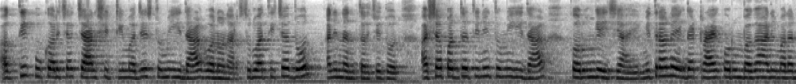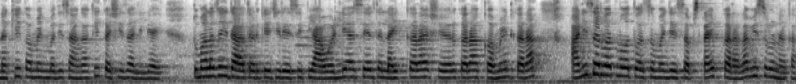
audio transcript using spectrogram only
अगदी कुकरच्या चार शिट्टीमध्येच तुम्ही ही डाळ बनवणार. सुरुवातीच्या दोन आणि नंतरचे दोन. अशा पद्धतीने तुम्ही ही डाळ करून घ्यायची आहे. मित्रांनो एकदा ट्राय करून बघा आणि मला नक्की कमेंटमध्ये सांगा की कशी झालेली आहे. तुम्हाला जर ही डाळ तडक्याची रेसिपी आवडली असेल तर लाईक करा शेअर करा कमेंट करा आणि सर्वात महत्त्वाचं म्हणजे सबस्क्राईब करायला विसरू नका.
